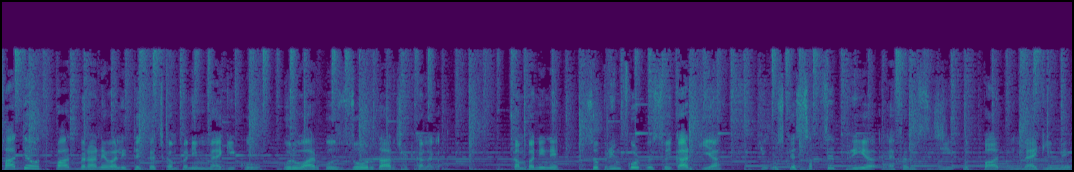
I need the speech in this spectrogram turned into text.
खाद्य उत्पाद बनाने वाली दिग्गज कंपनी मैगी को गुरुवार को जोरदार झटका लगा। कंपनी ने सुप्रीम कोर्ट में स्वीकार किया कि उसके सबसे प्रिय एफएमसीजी उत्पाद मैगी में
